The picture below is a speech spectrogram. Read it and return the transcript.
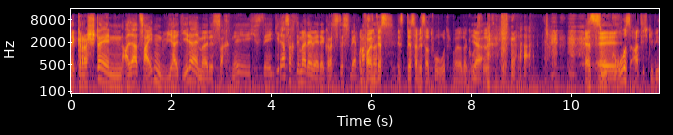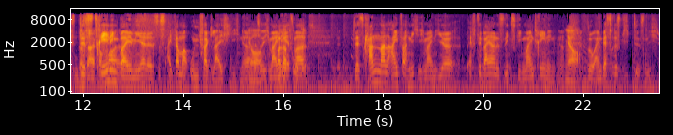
Der Größte in aller Zeiten, wie halt jeder immer das sagt, ne? Ich, jeder sagt immer, der wäre der größte Schwertmaster. Und vor allem des, ist, deshalb ist er tot, weil er der Größte Ja. ist. Er ist so Äh, großartig gewesen, dass das Training bei mir, das ist einfach mal unvergleichlich, ne? Ja, also ich meine jetzt mal, ist. das kann man einfach nicht. Ich meine hier, FC Bayern ist nichts gegen mein Training, ne? Ja. So, ein besseres gibt es nicht.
